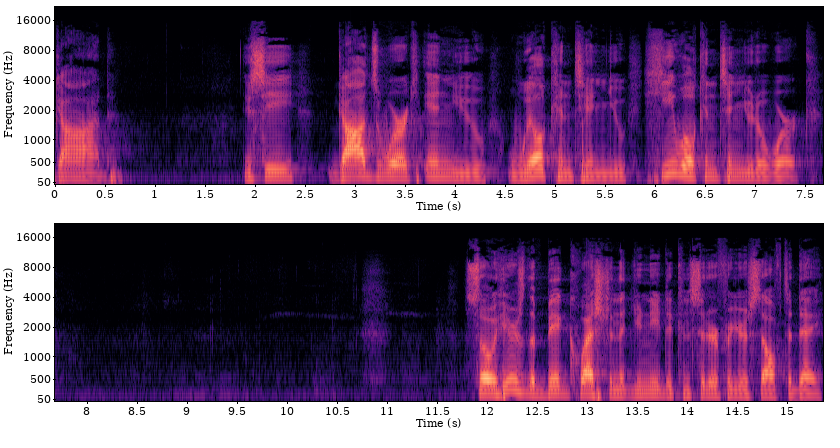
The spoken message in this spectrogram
God. You see, God's work in you will continue, he will continue to work. So here's the big question that you need to consider for yourself today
